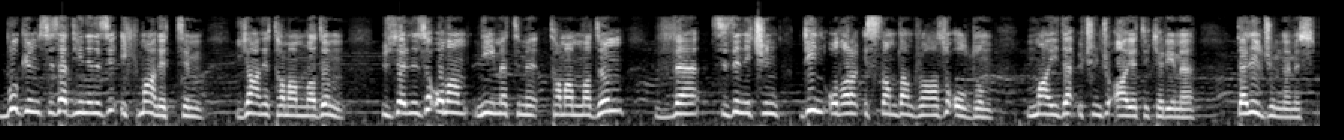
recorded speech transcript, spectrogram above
Bugün size dininizi ikmal ettim. Yani tamamladım. Üzerinize olan nimetimi tamamladım ve sizin için din olarak İslam'dan razı oldum. Maide 3. ayeti kerime. Delil cümlemiz.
